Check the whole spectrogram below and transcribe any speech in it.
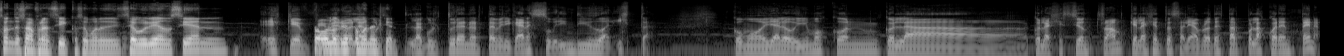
son de San Francisco, se, mueren, se murieron 100. Es que la, cultura norteamericana es súper individualista. Como ya lo vimos con, con la con la gestión Trump, que la gente salía a protestar por las cuarentenas.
